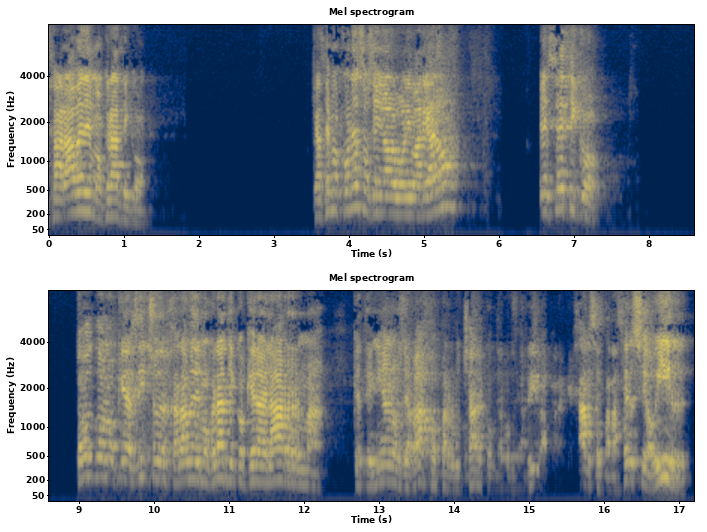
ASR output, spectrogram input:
Jarabe democrático. ¿Qué hacemos con eso, señor bolivariano? Es ético. Todo lo que has dicho del jarabe democrático, que era el arma que tenían los de abajo para luchar contra los de arriba, para quejarse, para hacerse oír.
